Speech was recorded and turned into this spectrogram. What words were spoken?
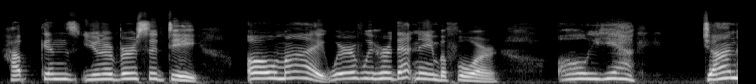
Hopkins University. Oh my, where have we heard that name before? Oh yeah, John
